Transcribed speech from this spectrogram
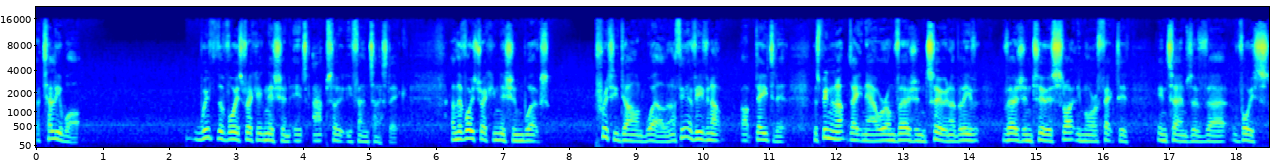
I tell you what, with the voice recognition, it's absolutely fantastic. And the voice recognition works pretty darn well, and I think they've even up, updated it. There's been an update now, we're on version 2, and I believe version 2 is slightly more effective in terms of uh, voice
